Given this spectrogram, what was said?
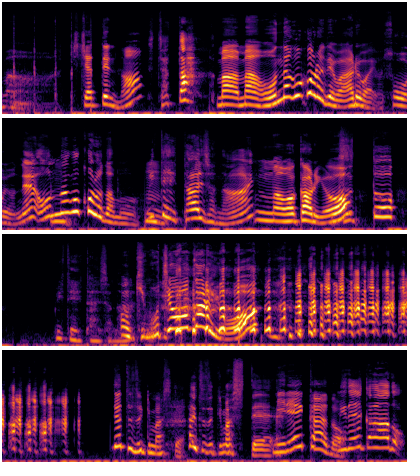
もうしちゃってんの？しちゃった。まあまあ女心ではあるわよ。そうよね。女心だもん、うん。見ていたいじゃない、まあわかるよ。ずっと見ていたいじゃない、うん気持ちはわかるよ。では続きまして。はい続きまして。ミレイカード。ミレーカード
